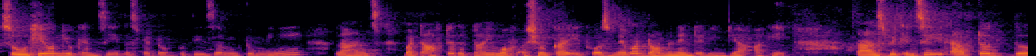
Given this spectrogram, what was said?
So here you can see the spread of Buddhism to many lands, but after the time of Ashoka, it was never dominant in India again. As we can see, after the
